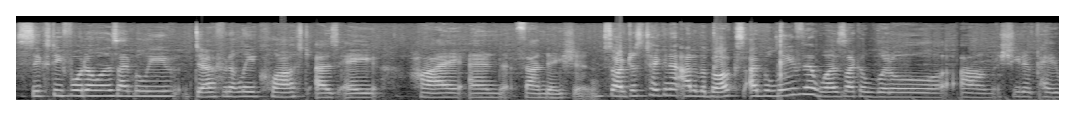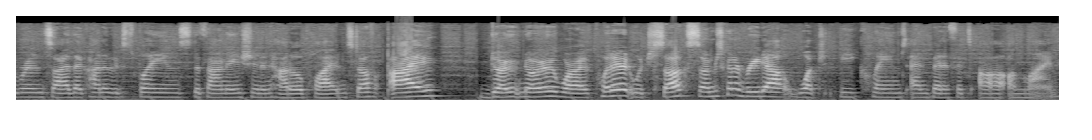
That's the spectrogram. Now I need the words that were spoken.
$64, I believe. Definitely classed as a high-end foundation. So I've just taken it out of the box. I believe there was like a little um, sheet of paper inside that kind of explains the foundation and how to apply it and stuff. I don't know where I put it, which sucks. So I'm just going to read out what the claims and benefits are online.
